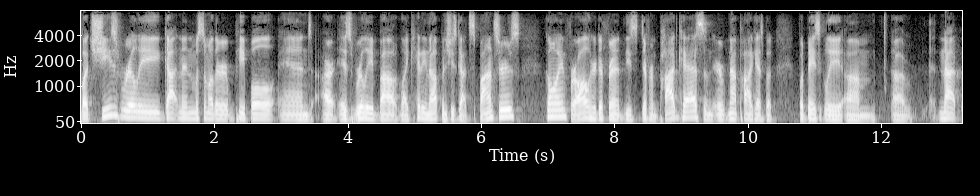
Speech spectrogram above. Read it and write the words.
but she's really gotten in with some other people and are is really about like hitting up and she's got sponsors going for all her different these different podcasts and or not podcasts, but but basically um uh not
